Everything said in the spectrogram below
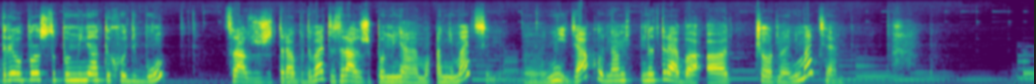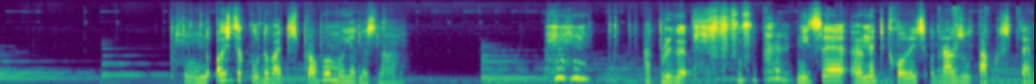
Треба просто поміняти ходьбу. Зразу ж треба. Давайте зразу ж поміняємо анімації. Е, ні, дякую, нам не треба а, чорна анімація. Ось таку давайте спробуємо, я не знаю. А пригає. Ні, це е, не підходить одразу так з тем.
